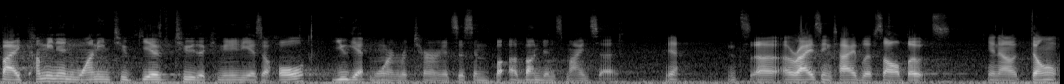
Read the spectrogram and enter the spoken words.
by coming in wanting to give to the community as a whole, you get more in return. It's this ab- abundance mindset. Yeah, it's uh, a rising tide lifts all boats. You know, don't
